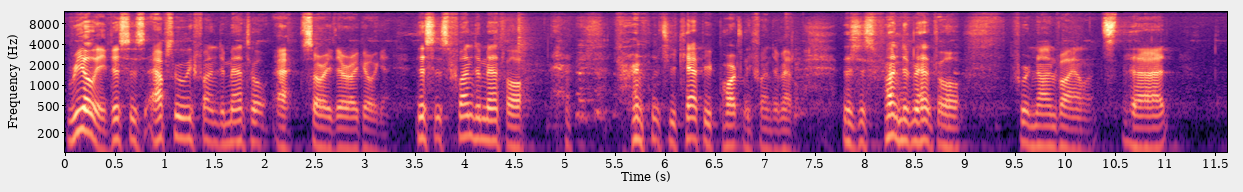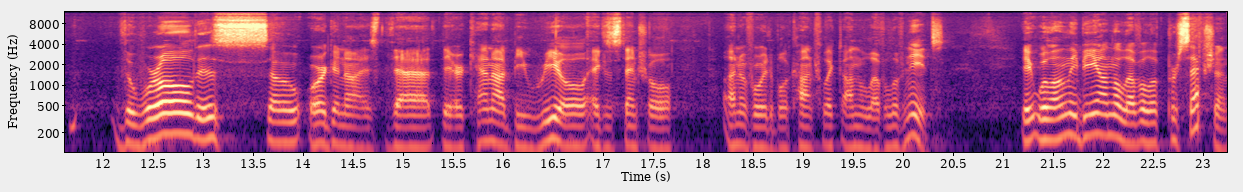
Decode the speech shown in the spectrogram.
Really, this is absolutely fundamental. Ah, sorry, there I go again. This is fundamental. you can't be partly fundamental. This is fundamental for nonviolence, that the world is so organized that there cannot be real existential unavoidable conflict on the level of needs. It will only be on the level of perception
